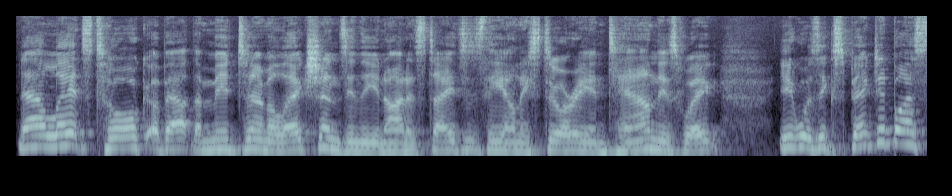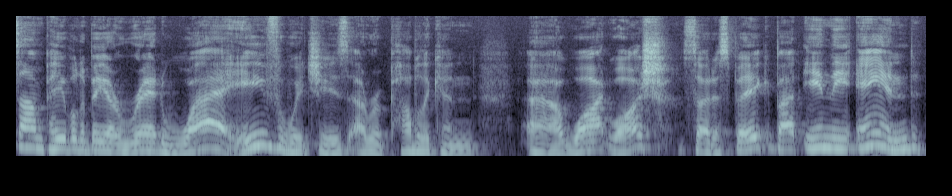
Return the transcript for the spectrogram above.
Now, let's talk about the midterm elections in the United States. It's the only story in town this week. It was expected by some people to be a red wave, which is a Republican uh, whitewash, so to speak. But in the end,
